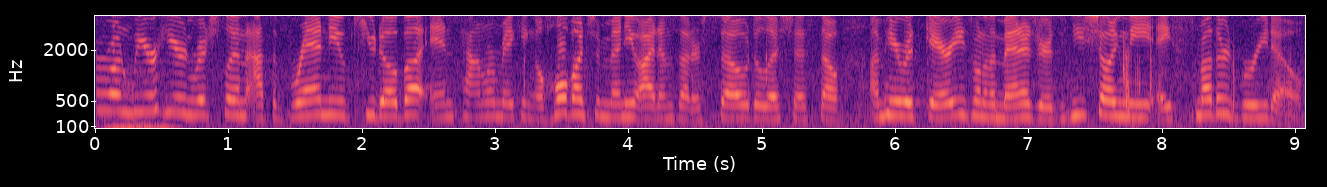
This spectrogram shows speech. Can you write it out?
Everyone, we are here in Richland at the brand new Qdoba in town. We're making a whole bunch of menu items that are so delicious. So I'm here with Gary, he's one of the managers, and he's showing me a smothered burrito.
